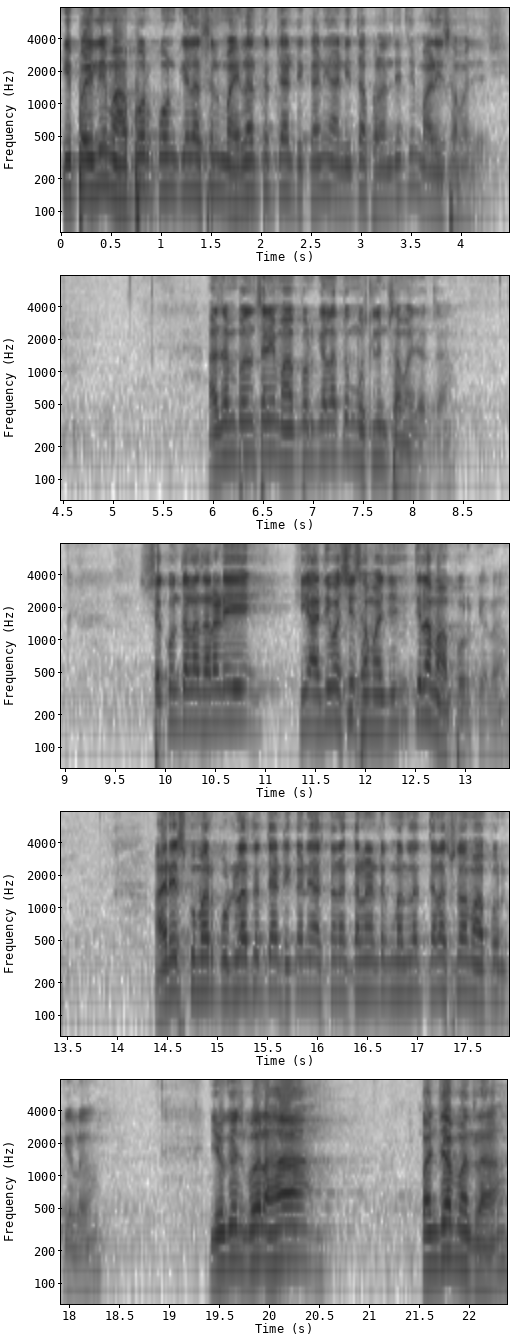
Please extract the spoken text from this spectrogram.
की पहिली महापौर कोण केला असेल महिला तर त्या ठिकाणी अनिता फरांदे ती माळी समाजाची. आझम सरी महापौर केला तो मुस्लिम समाजाचा. शकुंतला दराडे ही आदिवासी समाजाची तिला महापौर केलं. आर एस कुमार कुडला तर त्या ठिकाणी असताना कर्नाटकमधला त्याला सुद्धा महापौर केलं. योगेश बल हा पंजाबमधला.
